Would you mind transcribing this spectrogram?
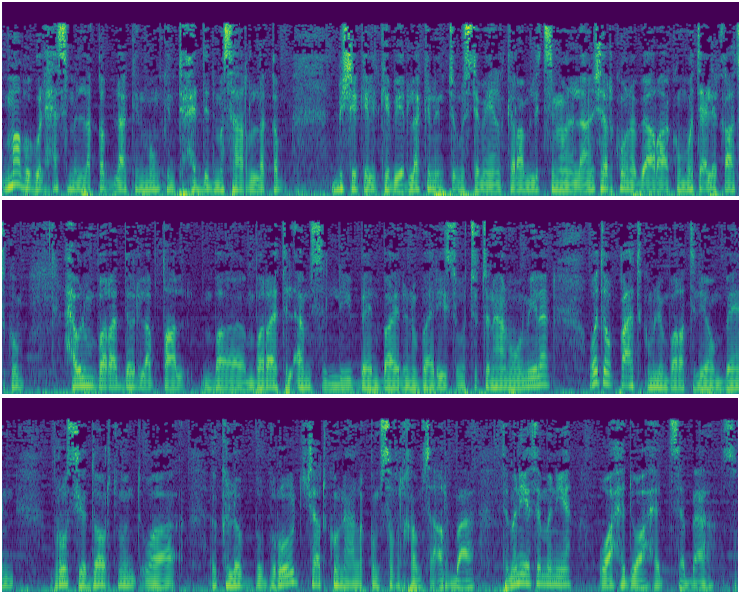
ما بقول حسم اللقب لكن ممكن تحدد مسار اللقب بشكل كبير لكن أنتم مستمعين الكرام اللي تسمعون الآن شاركونا بآرائكم وتعليقاتكم حول مباراة دوري الأبطال مب- مباراة الأمس اللي بين بايرن وباريس وتوتنهام وميلان وتوقعاتكم لمباراة اليوم بين بروسيا دورتموند وكلوب بروج. شاركونا على رقم 054 88 11700 في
